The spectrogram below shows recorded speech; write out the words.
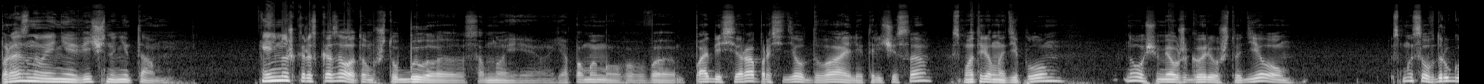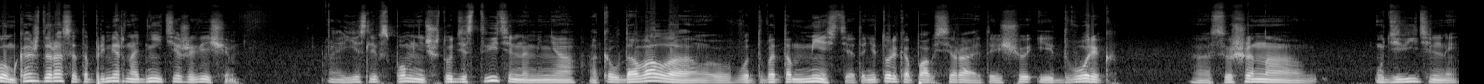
Празднование вечно не там. Я немножко рассказал о том, что было со мной. Я, по-моему, в пабе Сера просидел два или три часа, смотрел на диплом, ну, в общем, я уже говорил, что делал. Смысл в другом. Каждый раз это примерно одни и те же вещи. Если вспомнить, что действительно меня околдовало вот в этом месте, это не только паб Сера, это еще и дворик э, совершенно удивительный,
